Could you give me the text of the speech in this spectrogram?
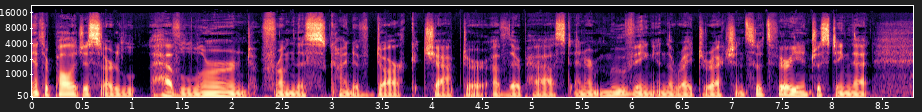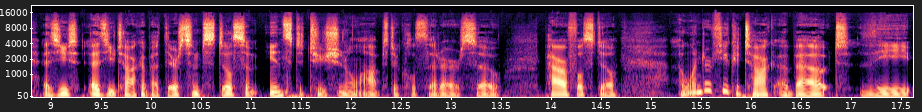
anthropologists are have learned from this kind of dark chapter of their past and are moving in the right direction. So it's very interesting that as you as you talk about there's some still some institutional obstacles that are so powerful still. I wonder if you could talk about the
